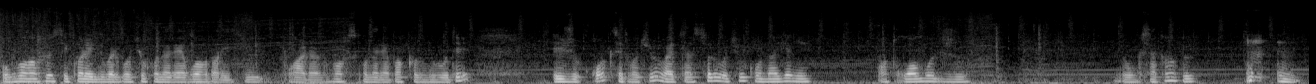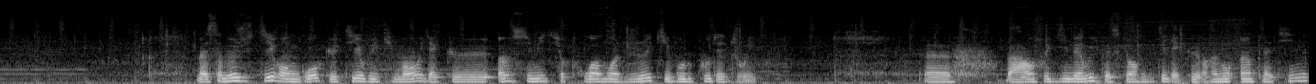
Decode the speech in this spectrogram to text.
pour voir un peu c'est quoi les nouvelles voitures qu'on allait avoir dans les films, pour aller voir ce qu'on allait avoir comme nouveauté. Et je crois que cette voiture va être la seule voiture qu'on a gagnée en 3 mois de jeu. Donc ça fait un peu. bah, ça veut juste dire en gros que théoriquement il n'y a que un summit sur 3 mois de jeu qui vaut le coup d'être joué. Euh, bah entre guillemets oui parce qu'en réalité il n'y a que vraiment un platine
